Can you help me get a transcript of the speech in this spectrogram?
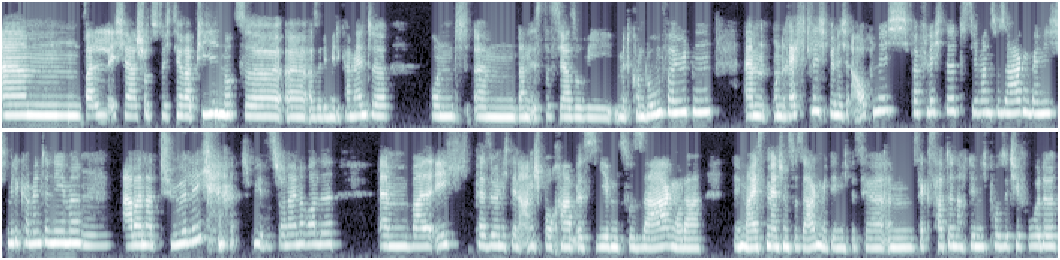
Ähm, weil ich ja Schutz durch Therapie nutze, äh, also die Medikamente und ähm, dann ist es ja so wie mit Kondom verhüten. Ähm, und rechtlich bin ich auch nicht verpflichtet, jemand zu sagen, wenn ich Medikamente nehme. Mhm. Aber natürlich spielt es schon eine Rolle, ähm, weil ich persönlich den Anspruch habe, es jedem zu sagen oder den meisten Menschen zu sagen, mit denen ich bisher ähm, Sex hatte, nachdem ich positiv wurde.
